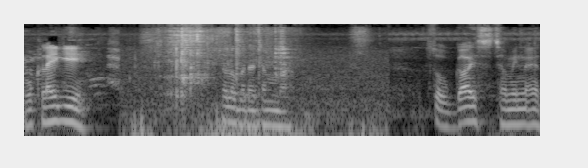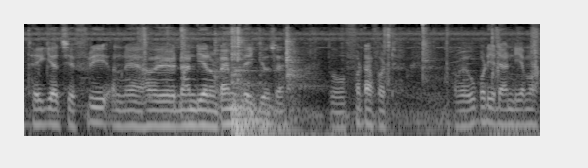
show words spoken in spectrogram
ભૂખ લાગી. ચલો બધા જમવા. સો ગાઈસ જમીને થઈ ગયા છે ફ્રી અને હવે દાંડિયાનો ટાઈમ થઈ ગયો છે. તો ફટાફટ હવે ઉપડીએ દાંડિયામાં.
